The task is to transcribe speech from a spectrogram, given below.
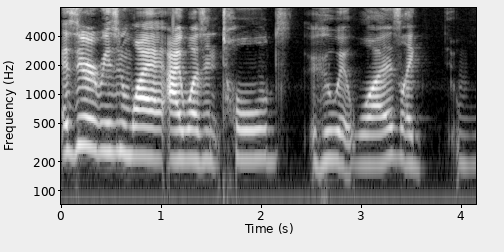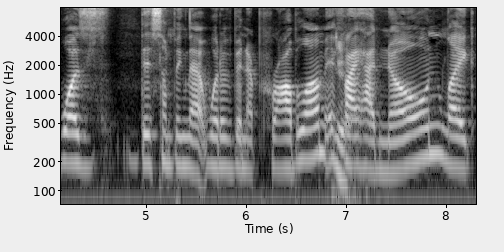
is there a reason why I wasn't told who it was? Like, was this something that would have been a problem if Yeah. I had known? Like,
